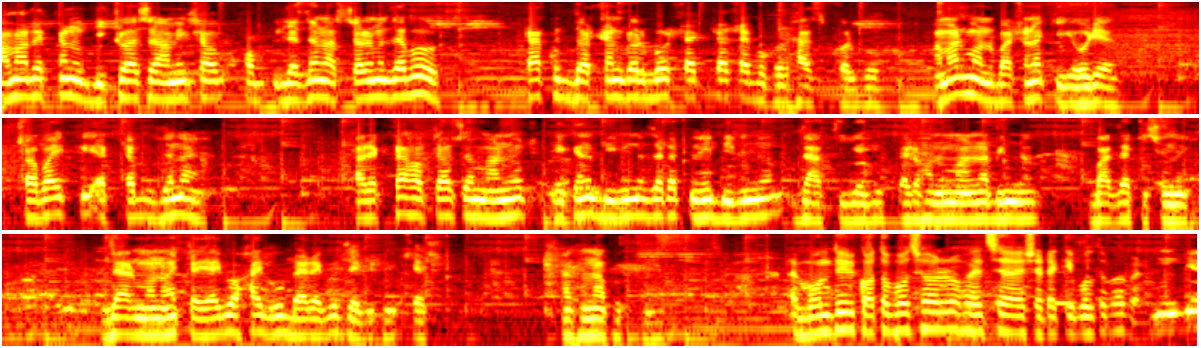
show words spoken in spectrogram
আমার একখান উদ্দেশ্য আছে, আমি সব লেজন আশ্রমে যাব, ঠাকুর দর্শন করব স্বেচ্ছা সেবকের হাজ করব। আমার মন বাসনা কি ওরে? সবাই কি একটা বুঝে না? আর একটা হতে আছে, মানুষ, এখানে বিভিন্ন জায়গা তুমি বিভিন্ন জাতি এখন মানা ভিন্ন, বাজা কিছু নেই। যার মনে হয় আইব খাইব বেড়াইব যাবি শেষ। এখন আপত্তি মন্দির কত বছর হয়েছে সেটা কি বলতে পারবেন? মন্দির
